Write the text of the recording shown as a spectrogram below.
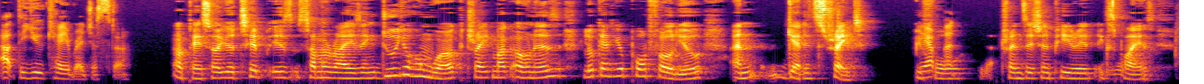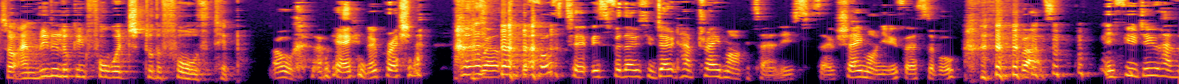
at the UK register. Okay, so your tip is summarizing, do your homework, trademark owners, look at your portfolio and get it straight before yep, and- transition period expires. So I'm really looking forward to the fourth tip. Oh, okay, no pressure well, the fourth tip is for those who don't have trademark attorneys. So shame on you, first of all. But if you do have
